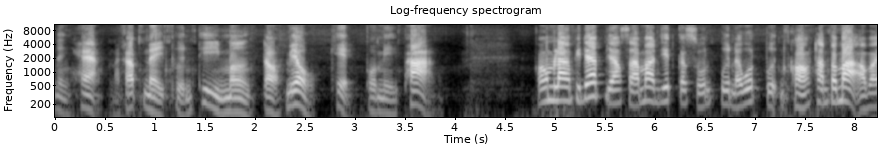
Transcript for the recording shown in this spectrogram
หนึ่งแห่งนะครับ ในพื้นที่เมืองดอเมียวเขตภูมิภาค กองกำลังพีเดฟยังสามารถยึดกระสุนปืนอาวุธปืนของท่านพม่าเอาไว้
